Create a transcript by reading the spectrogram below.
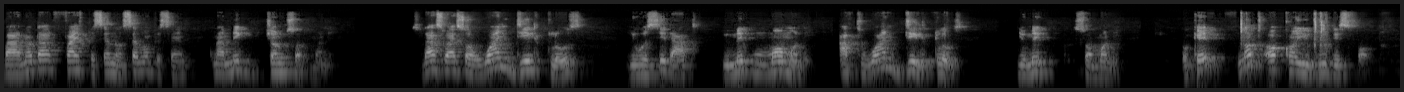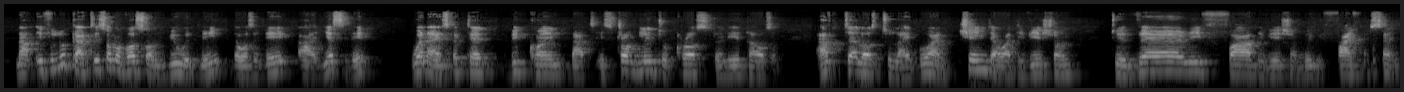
by another 5% or 7%, and I make chunks of money. So that's why so one deal close, you will see that you make more money. At one deal close, you make some money. Okay? Not all coin you do this for. Now, if you look at it, some of us on view with me, there was a day uh, yesterday when I expected Bitcoin that is struggling to cross 28,000. I have to tell us to like go and change our deviation to a very far deviation, maybe 5%.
